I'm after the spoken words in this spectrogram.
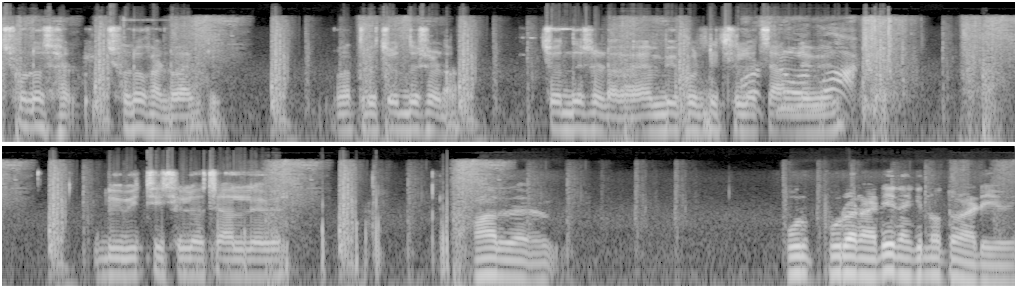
ছোট ছোটখাটো আর কি। মাত্র চোদ্দশো টাকা। চোদ্দশো টাকা। এমবি ফোরটি ছিল চার লেভেল দুই বিচি ছিল চার লেভেল আর পুর- পুরান আইডি নাকি নতুন আইডি?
